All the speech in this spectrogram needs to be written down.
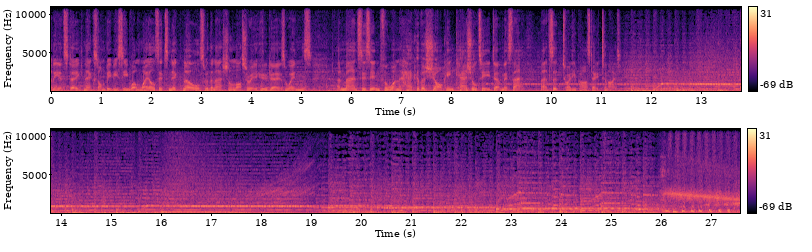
Money at stake next on BBC One Wales. It's Nick Knowles with the National Lottery. Who dares wins? And Mads is in for one heck of a shock in casualty. Don't miss that. That's at 20 past 8 tonight.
